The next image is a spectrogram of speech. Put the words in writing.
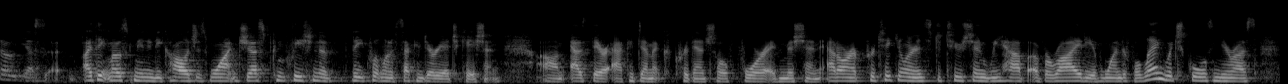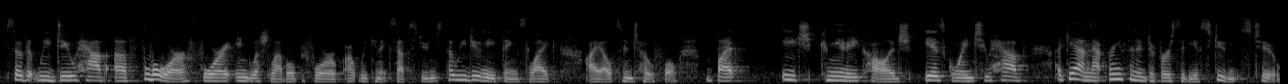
So yes, I think most community colleges want just completion of the equivalent of secondary education um, as their academic credential for admission. At our particular institution, we have a variety of wonderful language schools near us so that we do have a floor for English level before uh, we can accept students. So we do need things like IELTS and TOEFL. But each community college is going to have, again, that brings in a diversity of students too.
